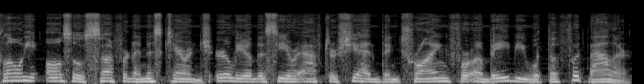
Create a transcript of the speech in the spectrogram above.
Chloe also suffered a miscarriage earlier this year after she had been trying for a baby with the footballer.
